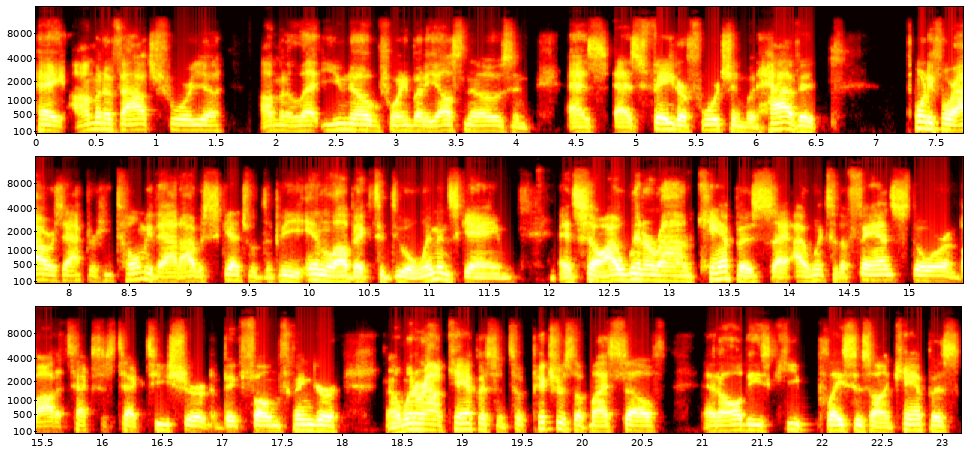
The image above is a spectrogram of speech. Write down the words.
hey i'm going to vouch for you i'm going to let you know before anybody else knows. And as as fate or fortune would have it 24 hours after he told me that, I was scheduled to be in Lubbock to do a women's game. And so I went around campus. I, I went to the fan store and bought a Texas Tech t shirt and a big foam finger. And I went around campus and took pictures of myself at all these key places on campus.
